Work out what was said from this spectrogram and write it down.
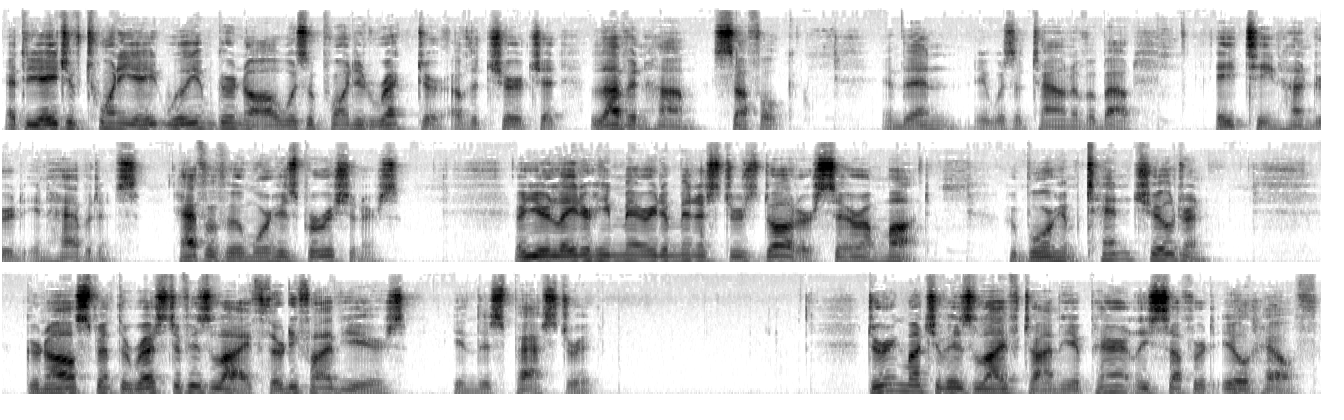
At the age of 28, William Gurnall was appointed rector of the church at Lavenham, Suffolk, and then it was a town of about 1,800 inhabitants half of whom were his parishioners. A year later, he married a minister's daughter, Sarah Mott, who bore him ten children. Gurnall spent the rest of his life, 35 years, in this pastorate. During much of his lifetime, he apparently suffered ill health.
